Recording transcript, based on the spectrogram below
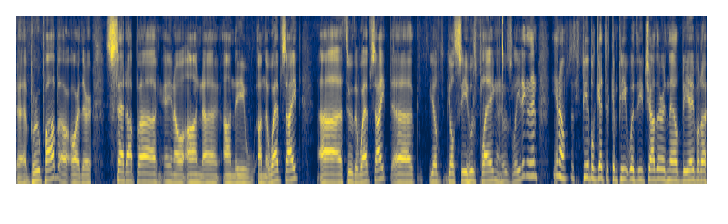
uh, brew pub, or, or they're set up, you know, on on the on the website uh, through the website. Uh, you'll you'll see who's playing and who's leading. And then you know people get to compete with each other, and they'll be able to.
